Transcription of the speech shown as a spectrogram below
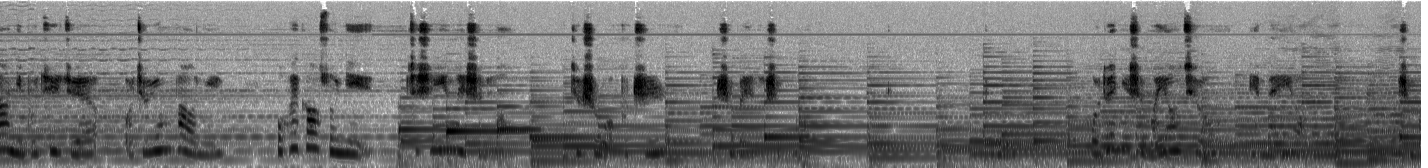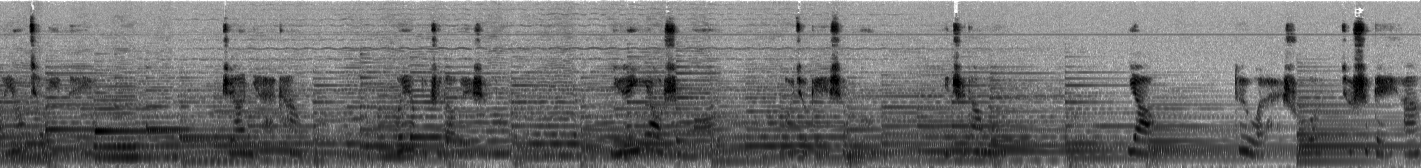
要你不拒绝，我就拥抱你。我会告诉你，这是因为什么，就是我不知是为了什么。不，我对你什么要求也没有。什么要求也没有，只要你来看我，我也不知道为什么。你愿意要什么，我就给什么，你知道吗？要，对我来说就是给啊。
